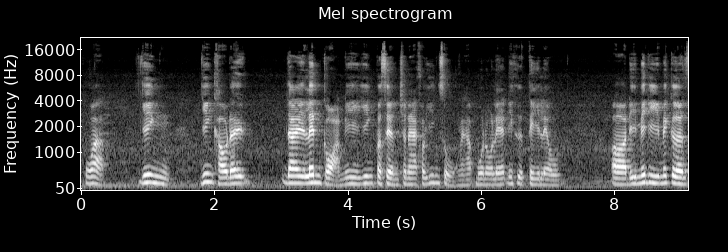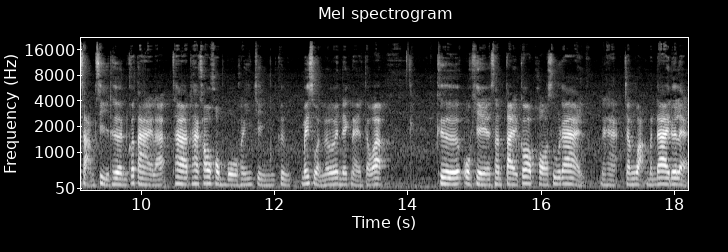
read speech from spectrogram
เพราะว่ายิ่งยิ่งเขาได้ได้เล่นก่อนนี่ยิ่งเปอร์เซ็นต์ชนะเขายิ่งสูงนะครับโมโนเรสนี่คือตีเร็วเออดีไม่ดีไม่เกิน 3 4 เทิร์นก็ตายล้วถ้าถ้าเข้าคอมโบเขาจริง ๆ คือไม่ส่วนเลยเด็กไหน แต่ว่า คือโอเคซันไตก็พอสู้ได้นะฮะจังหวะมันได้ด้วยแหละ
